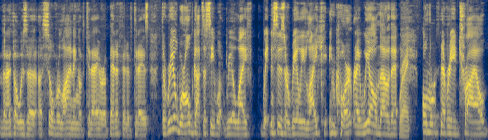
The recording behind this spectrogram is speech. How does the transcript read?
that I thought was a, a, silver lining of today or a benefit of today is the real world got to see what real life witnesses are really like in court, right? We all know that right. almost every trial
